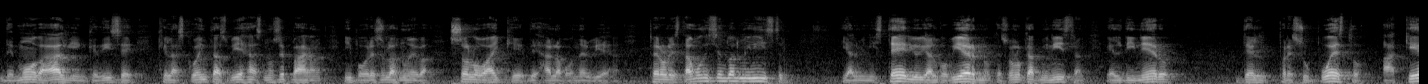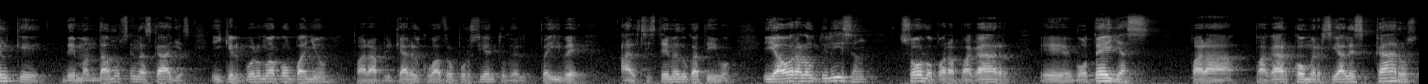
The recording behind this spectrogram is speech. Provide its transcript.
de moda alguien que dice que las cuentas viejas no se pagan y por eso las nuevas solo hay que dejarla poner vieja. Pero le estamos diciendo al ministro y al ministerio y al gobierno, que son los que administran el dinero del presupuesto, aquel que demandamos en las calles y que el pueblo no acompañó para aplicar el 4% del PIB al sistema educativo y ahora lo utilizan solo para pagar eh, botellas, para pagar comerciales caros,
